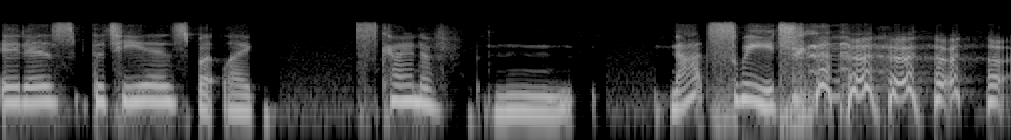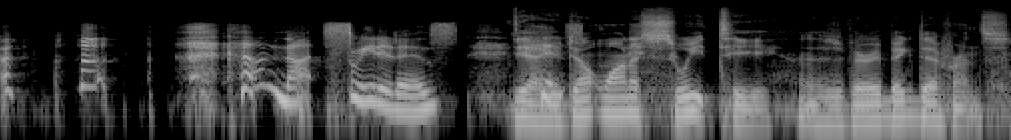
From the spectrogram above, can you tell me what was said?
it is the tea is, but like it's kind of mm, not sweet. how not sweet it is. Yeah, you don't want a sweet tea. There's a very big difference.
